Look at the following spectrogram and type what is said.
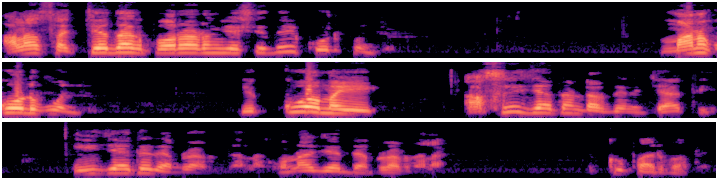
అలా సత్యదాకా పోరాటం చేసేది కోడిపుంజు మన కోడిపుంజు ఎక్కువ మై అసలు జాతి అంటారు దీని జాతి. ఈ జాతి దెబ్బలాడదాల ఉన్న జాతి దెబ్బలాడదాల ఎక్కువ పారిపోతాయి.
